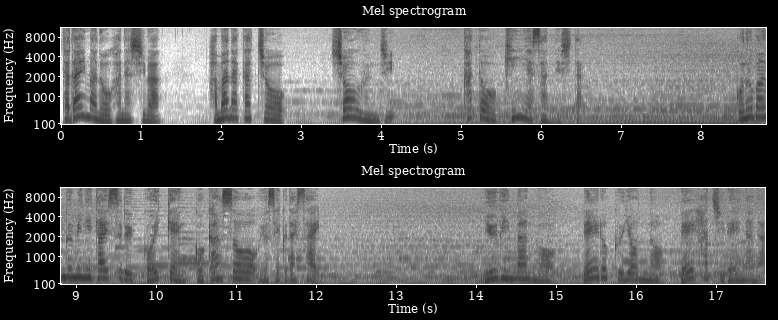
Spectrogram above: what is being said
ただいまのお話は浜中町松雲寺加藤金也さんでした。この番組に対するご意見ご感想をお寄せください。郵便番号064-0807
